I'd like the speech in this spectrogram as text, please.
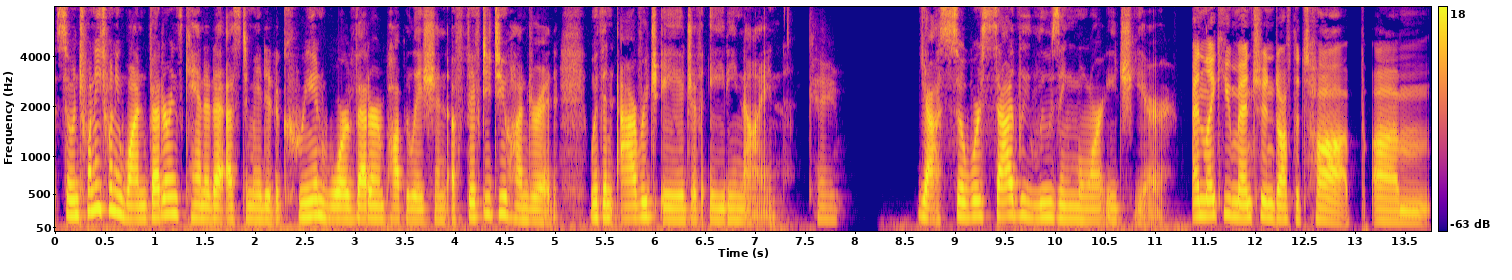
So in 2021, Veterans Canada estimated a Korean War veteran population of 5,200 with an average age of 89. Okay. Yeah, so we're sadly losing more each year. And like you mentioned off the top, um,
